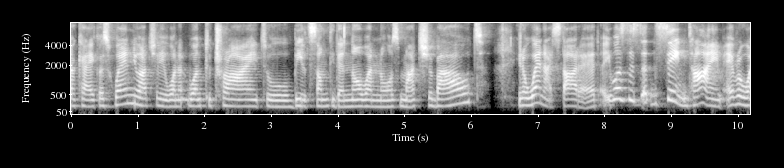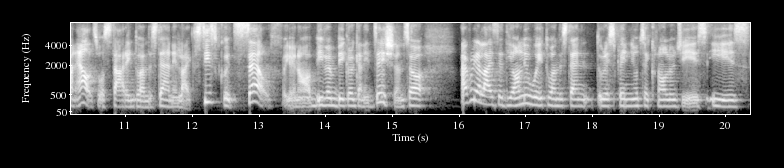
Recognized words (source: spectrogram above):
okay because when you actually want, want to try to build something that no one knows much about you know when i started it was this, at the same time everyone else was starting to understand it like cisco itself you know even big organization so i realized that the only way to understand to explain new technologies is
